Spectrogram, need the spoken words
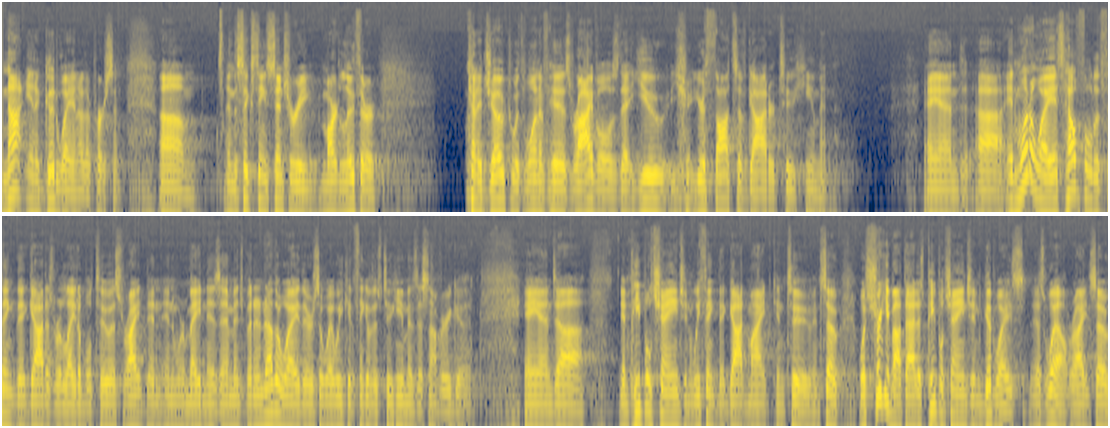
not in a good way, another person. Um, in the 16th century, Martin Luther kind of joked with one of his rivals that you your thoughts of God are too human. And uh, in one way, it's helpful to think that God is relatable to us, right? And, and we're made in His image. But in another way, there's a way we can think of as two humans that's not very good. And uh, and people change, and we think that God might can too. And so, what's tricky about that is people change in good ways as well, right? So,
